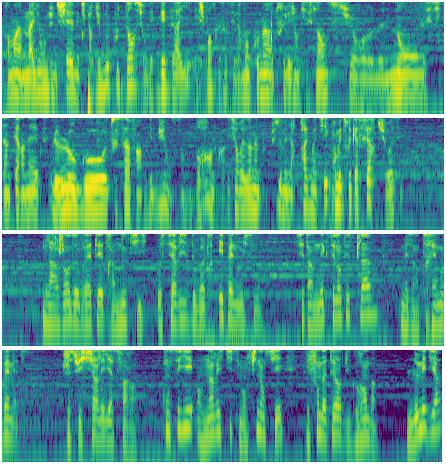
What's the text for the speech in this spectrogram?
vraiment un maillon d'une chaîne. J'ai perdu beaucoup temps sur des détails et je pense que ça c'est vraiment commun à tous les gens qui se lancent sur euh, le nom, le site internet, le logo, tout ça. Enfin, au début on s'en branle quoi. Et si on raisonne un peu plus de manière pragmatique, premier truc à faire, tu vois, c'est L'argent devrait être un outil au service de votre épanouissement. C'est un excellent esclave, mais un très mauvais maître. Je suis Charles Elias Farah, conseiller en investissement financier et fondateur du Grand Bain, le média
